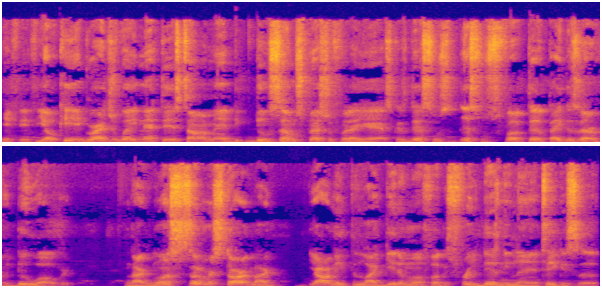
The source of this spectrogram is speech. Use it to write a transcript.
if if your kid graduating at this time, man, do something special for their ass, cause this was this was fucked up. They deserve a do over. Like once summer start, like y'all need to like get them motherfuckers free Disneyland tickets or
